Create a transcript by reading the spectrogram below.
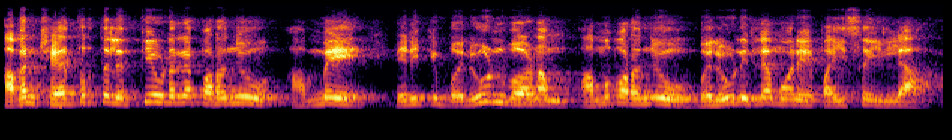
അവൻ ക്ഷേത്രത്തിൽ എത്തിയ ഉടനെ പറഞ്ഞു അമ്മേ എനിക്ക് ബലൂൺ വേണം. അമ്മ പറഞ്ഞു ബലൂൺ ഇല്ല മോനെ പൈസ ഇല്ല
